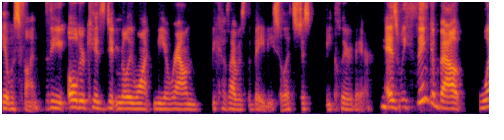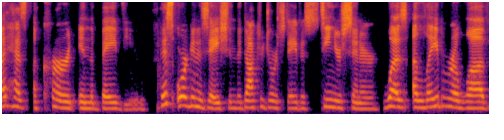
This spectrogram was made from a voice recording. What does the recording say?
it was fun. The older kids didn't really want me around because I was the baby. So let's just be clear there. Mm-hmm. As we think about what has occurred in the Bayview. This organization, the Dr. George Davis Senior Center, was a labor of love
